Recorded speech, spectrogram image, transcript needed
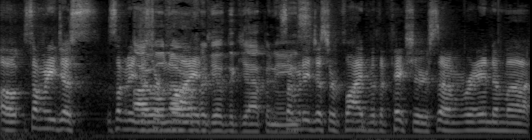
Oh, somebody just somebody just I will never replied. forgive the Japanese. Somebody just replied with a picture, some random uh,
